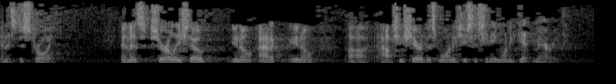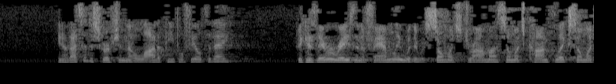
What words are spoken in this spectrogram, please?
And it's destroyed. And as Shirley showed, you know, you know uh, how she shared this morning, she said she didn't want to get married. You know, that's a description that a lot of people feel today because they were raised in a family where there was so much drama, so much conflict, so much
